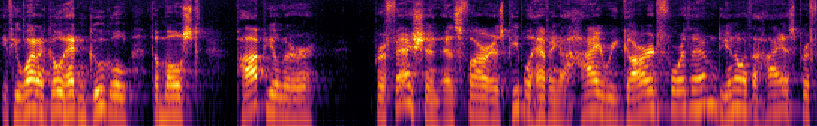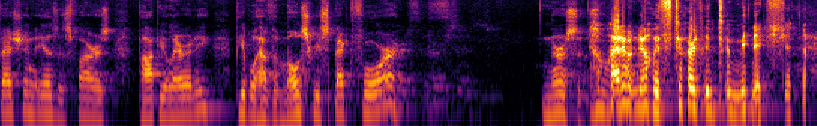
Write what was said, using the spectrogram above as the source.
if you want to go ahead and Google the most popular profession as far as people having a high regard for them. Do you know what the highest profession is as far as popularity? People have the most respect for? Nurses. Oh, I don't know. It started to diminish.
